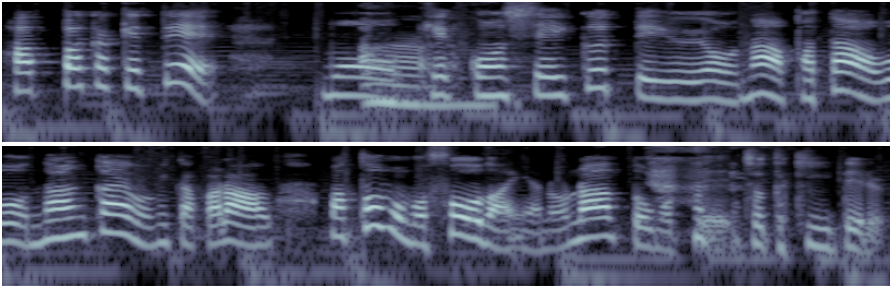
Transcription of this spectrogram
葉っぱかけて、もう結婚していくっていうようなパターンを何回も見たから、まあ、友もそうなんやろうなと思ってちょっと聞いてる。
